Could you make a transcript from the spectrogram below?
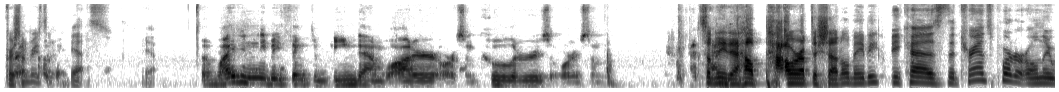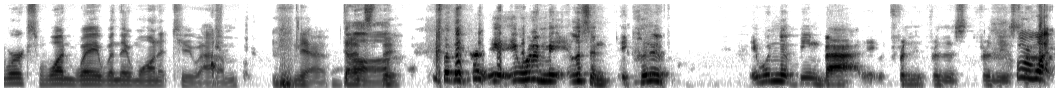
for some reason. okay. Yes. Yeah. But why didn't anybody think to beam down water or some coolers or some Something to help power up the shuttle, maybe. Because the transporter only works one way when they want it to, Adam. yeah, Duh. the, But they could, it, it would have made. Listen, it could have. It wouldn't have been bad it- for the for this for this. or what?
